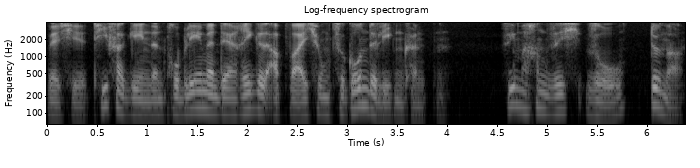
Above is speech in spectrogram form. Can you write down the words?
welche tiefergehenden Probleme der Regelabweichung zugrunde liegen könnten. Sie machen sich so dümmer.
